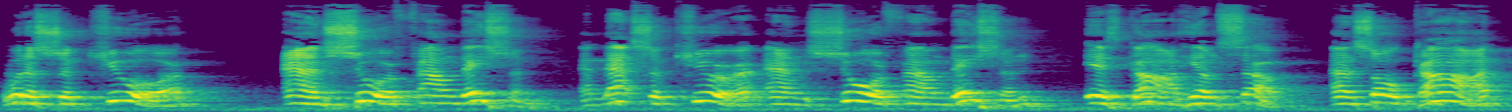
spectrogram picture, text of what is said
with a secure and sure foundation. And that secure and sure foundation is God Himself. And so God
